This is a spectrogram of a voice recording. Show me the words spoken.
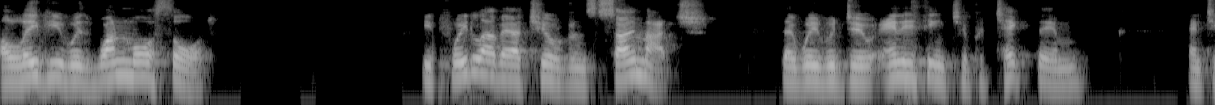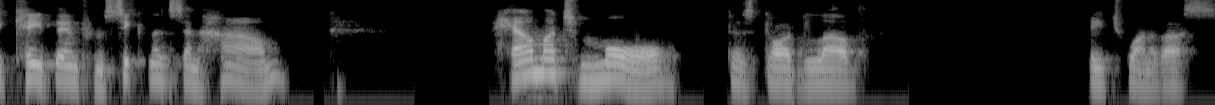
I'll leave you with one more thought. If we love our children so much that we would do anything to protect them and to keep them from sickness and harm, how much more does God love each one of us?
